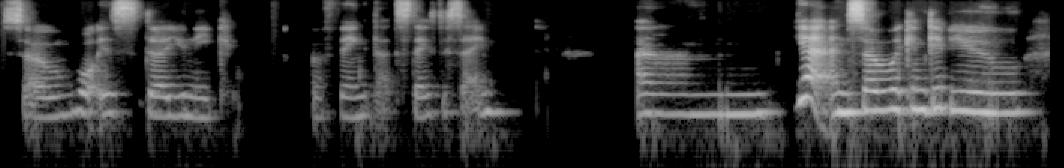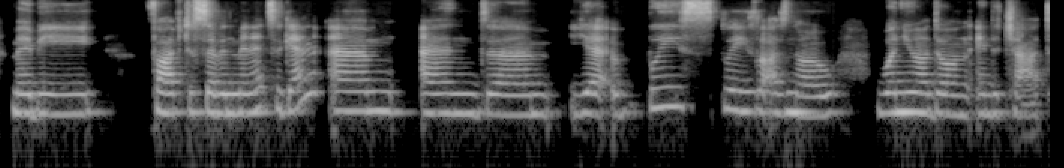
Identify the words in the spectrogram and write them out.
So what is the unique thing that stays the same? Um, yeah, and so we can give you maybe five to seven minutes again. Um, and um, yeah, please, please let us know when you are done in the chat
